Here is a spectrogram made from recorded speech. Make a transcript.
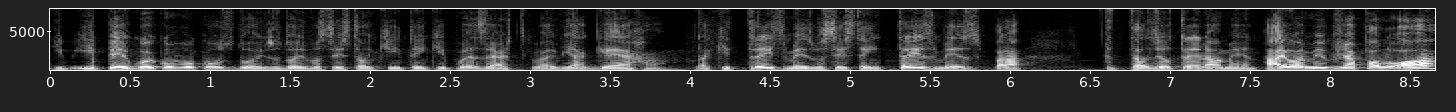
E, e, pegou e convocou os dois. Os dois, vocês estão aqui, tem que ir pro exército, que vai vir a guerra. Daqui três meses, vocês têm três meses para fazer o treinamento. Aí o amigo já falou, ó,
